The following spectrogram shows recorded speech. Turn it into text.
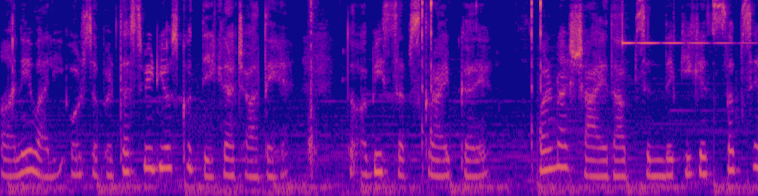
آنے والی اور زبردست ویڈیوز کو دیکھنا چاہتے ہیں، تو ابھی سبسکرائب کریں، ورنہ شاید آپ زندگی کے سب سے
